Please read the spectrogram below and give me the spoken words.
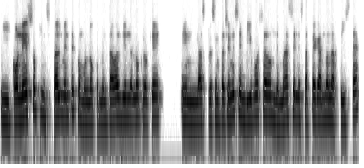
y con eso principalmente, como lo comentabas bien, creo que en las presentaciones en vivo es a donde más se le está pegando al artista.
